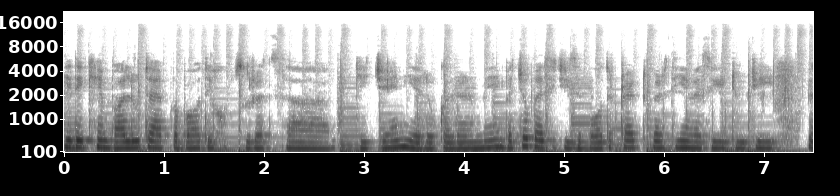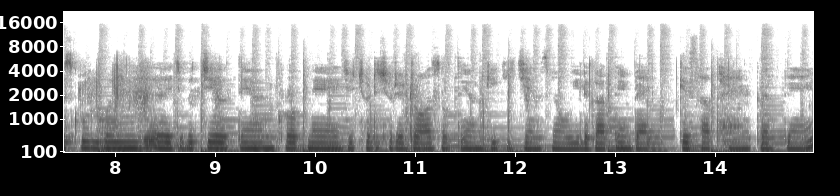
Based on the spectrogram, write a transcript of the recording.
یہ دیکھیں بالو ٹائپ کا بہت ہی خوبصورت سا کی چین یلو کلر میں۔ بچوں کو ایسی چیزیں بہت اٹریکٹ کرتی ہیں۔ ویسے یہ ڈیوٹی جو اسکول گوئنگ جو بچے ہوتے ہیں، ان کو اپنے جو چھوٹے چھوٹے ڈراز ہوتے ہیں، ان کی کی چینس میں وہی لگاتے ہیں بیگ کے ساتھ ہینگ کرتے ہیں۔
